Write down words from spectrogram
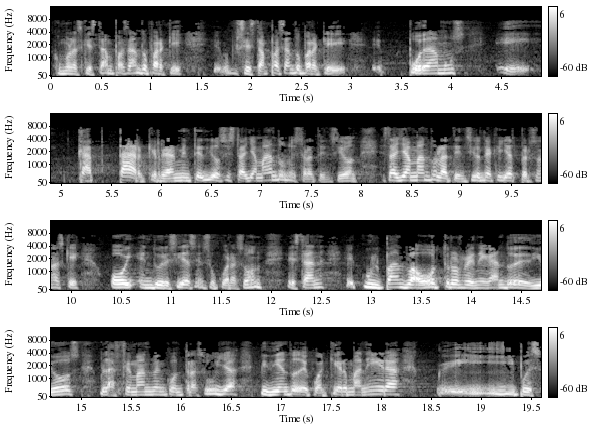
como las que están pasando para que eh, se están pasando para que eh, podamos captar que realmente Dios está llamando nuestra atención, está llamando la atención de aquellas personas que hoy endurecidas en su corazón están culpando a otros, renegando de Dios, blasfemando en contra suya, viviendo de cualquier manera y, pues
